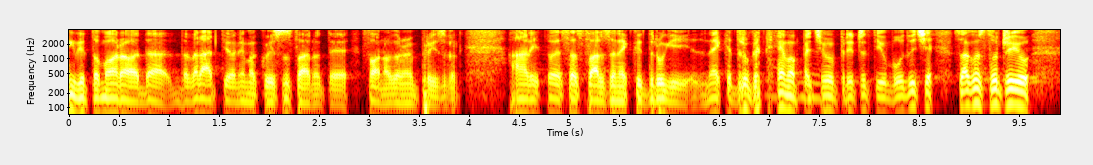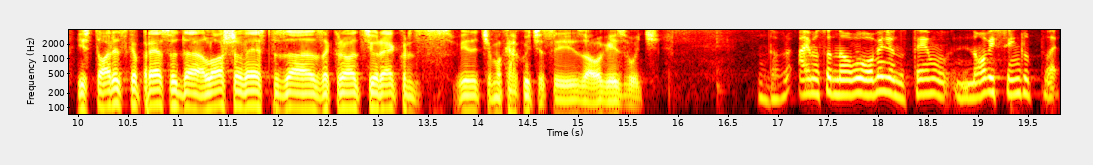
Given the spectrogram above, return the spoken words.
negde to morao da, da vrati onima koji su stvarno te fonograme proizvali. Ali to je sad stvar za neki drugi, neka druga tema pa ćemo pričati u buduće. U svakom slučaju, istorijska presuda, loša vest za, za Croatia Records, vidjet ćemo kako će se iz ovoga izvući. Dobro, ajmo sad na ovu omiljenu temu. Novi singl Ple-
